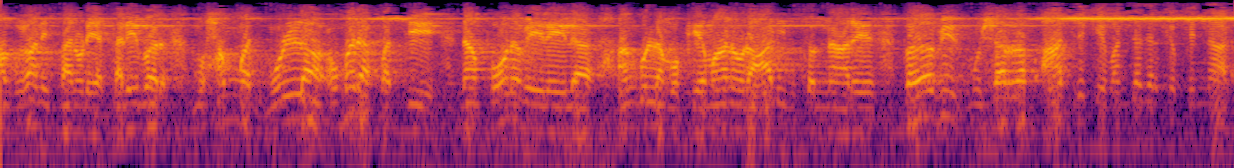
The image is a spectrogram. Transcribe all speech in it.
ஆப்கானிஸ்தானுடைய தலைவர் முகமது முல்லா உமரை பத்தி நான் போன வேளையில அங்குள்ள முக்கியமான ஒரு ஆடின்னு சொன்னாரு. பர்வீஸ் முஷர்ரப் ஆட்சிக்கு வந்ததற்கு பின்னால்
